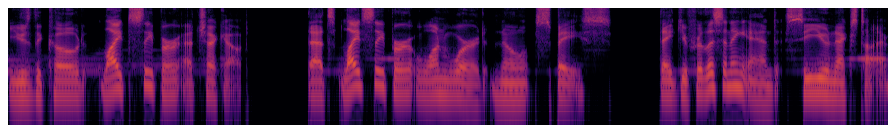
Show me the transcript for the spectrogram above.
Use the code Light Sleeper at checkout. That's Light Sleeper, one word, no space. Thank you for listening and see you next time.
